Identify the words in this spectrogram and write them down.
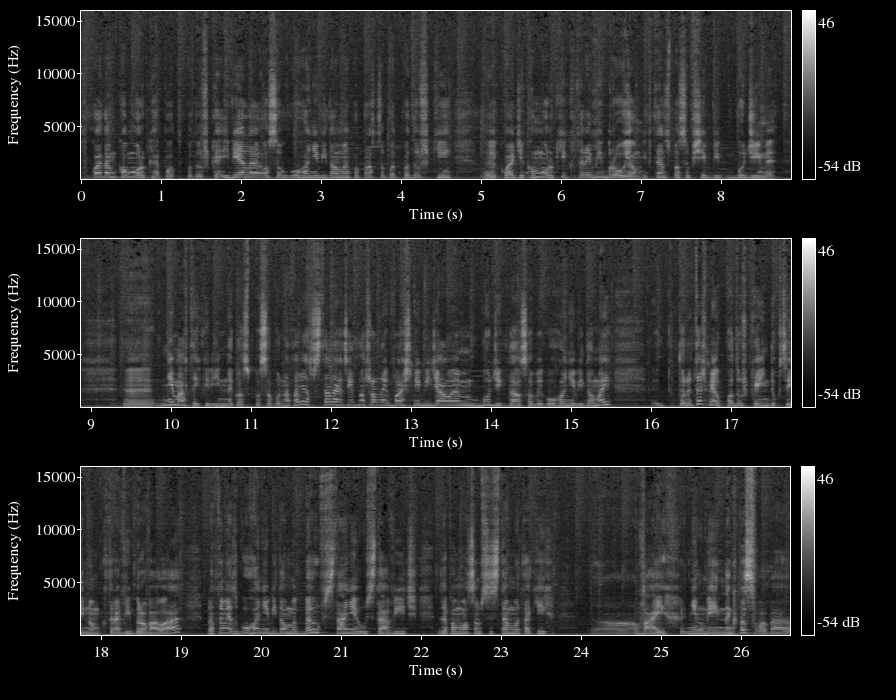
wkładam komórkę pod poduszkę i wiele osób głuchoniewidomych po prostu pod poduszki y, kładzie komórki, które wibrują i w ten sposób się budzimy. Y, nie ma w tej chwili innego sposobu. Natomiast w Stanach Zjednoczonych właśnie widziałem budzik dla osoby głuchoniewidomej, który też miał poduszkę indukcyjną, która wibrowała, natomiast głuchoniewidomy był w stanie ustawić za pomocą systemu takich wajch, nie umiem innego słowa e,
